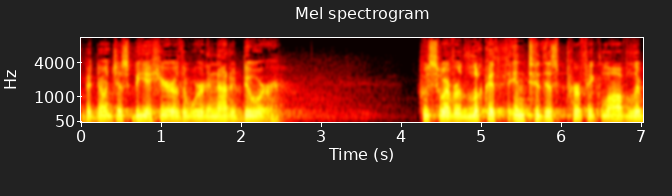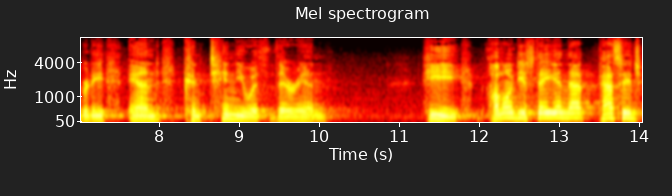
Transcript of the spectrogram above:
But don't just be a hearer of the word and not a doer. Whosoever looketh into this perfect law of liberty and continueth therein. He, how long do you stay in that passage?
